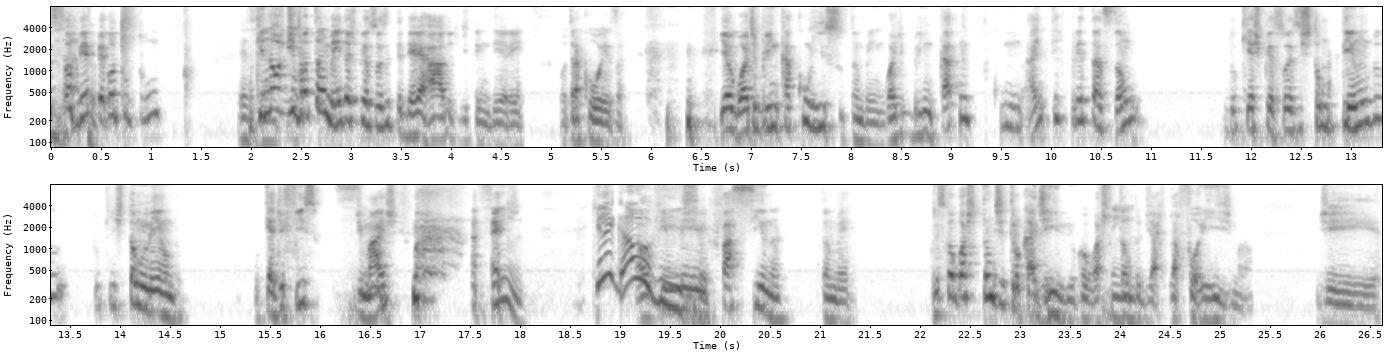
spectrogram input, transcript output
só vê, pegou tudo. Que não livra também das pessoas entenderem errado, de entenderem outra coisa. e eu gosto de brincar com isso também, gosto de brincar com, com a interpretação do que as pessoas estão tendo do que estão lendo. O que é difícil Sim. demais. Sim. Que legal é ouvir isso. Me fascina também. Por isso que eu gosto tanto de trocadilho, que eu gosto Sim. tanto de, aforisma, de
